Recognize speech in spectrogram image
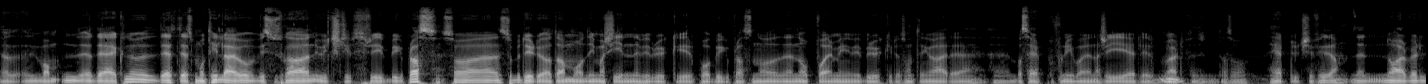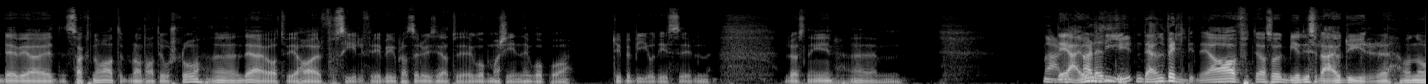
Ja, det, er ikke noe, det, det, som må til, er jo hvis du skal ha en utslippsfri byggeplass, så, så, betyr det jo at da må de maskinene vi bruker på byggeplassen og den oppvarmingen vi bruker og sånne ting være eh, basert på fornybar energi eller mm. altså, helt utslippsfri. Ja. Nå er det vel det vi har sagt nå, at bl.a. i Oslo, eh, det er jo at vi har fossilfrie byggeplasser. Dvs. Si at vi går på maskiner, går på type biodieselløsninger. Er det, det, er jo er det liten, det er en veldig, ja, altså Biodiesel er jo dyrere. og nå,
